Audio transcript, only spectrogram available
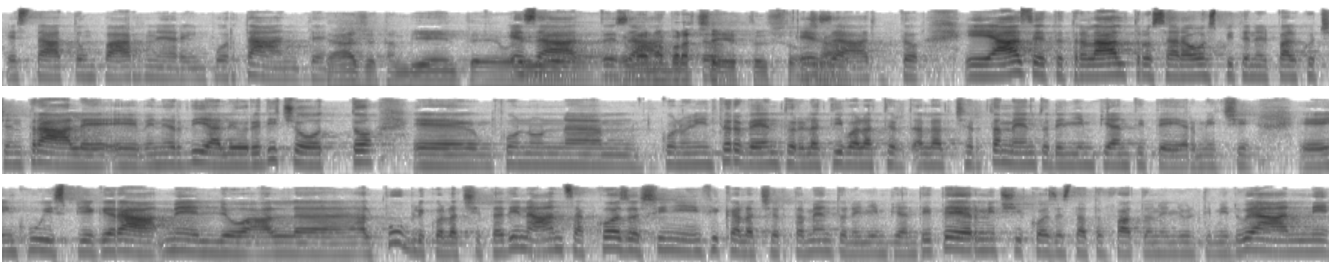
è stato un partner importante. Aset Ambiente, esatto, dire, esatto. a braccetto insomma. Esatto, e Aset tra l'altro sarà ospite nel palco centrale eh, venerdì alle ore 18 eh, con, un, um, con, un, intervento relativo all'accertamento degli impianti termici eh, in cui spiegherà meglio al, al pubblico, alla cittadinanza cosa significa l'accertamento negli impianti termici, cosa è stato fatto negli ultimi due anni,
